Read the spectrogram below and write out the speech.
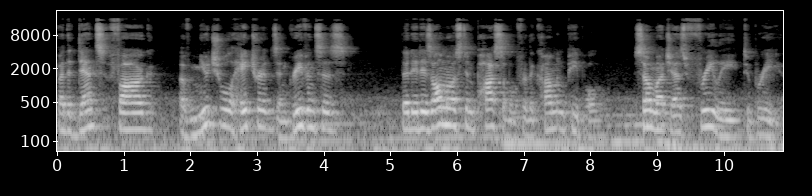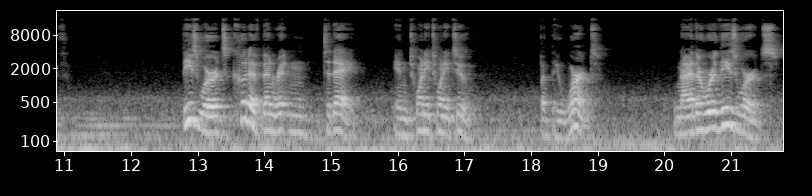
by the dense fog of mutual hatreds and grievances that it is almost impossible for the common people so much as freely to breathe. These words could have been written today in 2022, but they weren't. Neither were these words.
